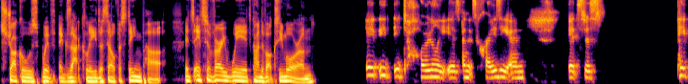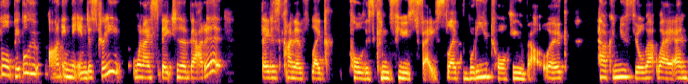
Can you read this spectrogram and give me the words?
struggles with exactly the self esteem part. It's it's a very weird kind of oxymoron. It, it, it totally is. And it's crazy. And it's just people, people who aren't in the industry, when I speak to them about it, they just kind of like pull this confused face. Like, what are you talking about? Like, how can you feel that way? And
